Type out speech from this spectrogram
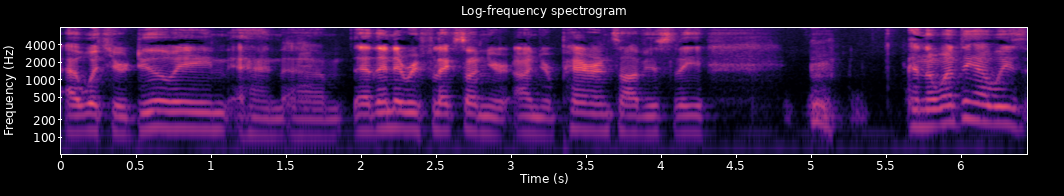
at what you're doing. And, um, and then it reflects on your, on your parents, obviously. And the one thing I always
